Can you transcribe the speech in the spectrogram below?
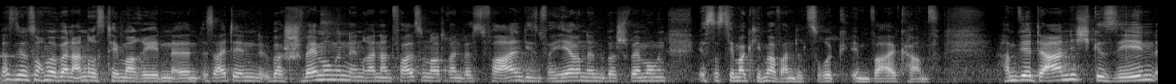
Lassen Sie uns noch mal über ein anderes Thema reden. Äh, seit den Überschwemmungen in Rheinland-Pfalz und Nordrhein-Westfalen, diesen verheerenden Überschwemmungen, ist das Thema Klimawandel zurück im Wahlkampf. Haben wir da nicht gesehen,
